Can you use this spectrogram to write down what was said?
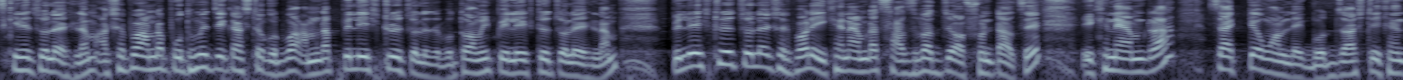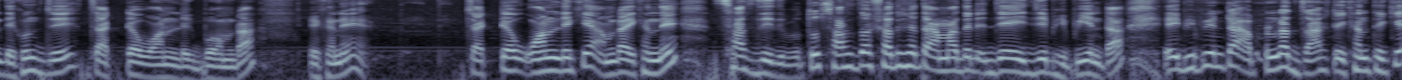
স্ক্রিনে চলে আসলাম। আসার পর আমরা প্রথমে যে কাজটা করব, আমরা প্লে স্টোরে চলে যাব। তো আমি প্লে স্টোরে চলে আসলাম। প্লে স্টোরে চলে আসার পর এখানে আমরা সার্চবার যে অপশনটা আছে, এখানে আমরা চারটে ওয়ান লিখব। জাস্ট এখানে দেখুন যে চারটে ওয়ান লিখব আমরা। এখানে চারটে ওয়ান লিখে আমরা এখানে সার্চ দিয়ে দেবো। তো সার্চ দেওয়ার সাথে সাথে আমাদের যে এই যে ভিপিএনটা এই ভিপিএনটা আপনারা জাস্ট এখান থেকে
